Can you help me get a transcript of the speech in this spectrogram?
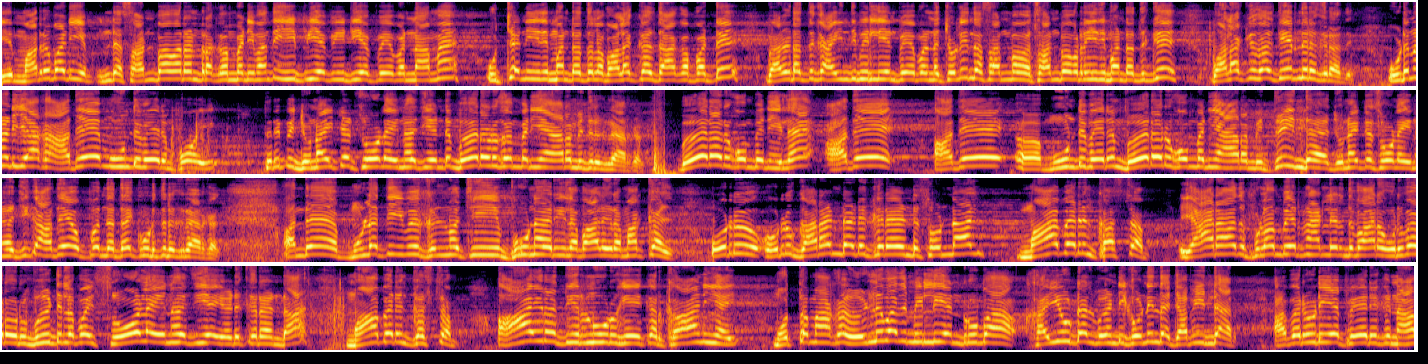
இது மறுபடியும் இந்த சன்பவர் என்ற கம்பெனி வந்து இபிஎஃப் இடிஎஃப் பே பண்ணாமல் உச்சநீதிமன்றத்தில் வழக்கல் தாக்கப்பட்டு வருடத்துக்கு ஐந்து மில்லியன் பே பண்ண சொல்லி இந்த சன்பவர் சன்பவர் நீதிமன்றத்துக்கு வழக்குகள் தீர்ந்திருக்கிறது. உடனடியாக அதே மூன்று பேரும் போய் திருப்பி யுனைடெட் சோலர் எனர்ஜி என்று வேறொரு கம்பெனியை ஆரம்பித்திருக்கிறார்கள். வேறொரு கம்பெனியில் அதே அதே மூன்று பேரும் வேறொரு கம்பெனியை ஆரம்பித்து இந்த யுனைடெட் சோலர் எனர்ஜிக்கு அதே ஒப்பந்தத்தை கொடுத்திருக்கிறார்கள். அந்த முல்லைத்தீவு கிளிநொச்சி பூநகரியில் வாழுகிற மக்கள் ஒரு ஒரு கரண்ட் எடுக்கிறேன் என்று சொன்னால் மாபெரும் கஷ்டம். யாராவது புலம்பெயர் நாட்டில் இருந்து வர ஒருவர் ஒரு வீட்டில் போய் சோழ எனர்ஜியை எடுக்கிறேன்டா மாபெரும் கஷ்டம். ஆயிரத்தி இருநூறு ஏக்கர் காணியை மொத்தமாக எழுபது மில்லியன் ரூபாய் கையூட்டல் வேண்டிக் கொண்டு இந்த ஜமீன்தார் அவருடைய பேருக்கு நான்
